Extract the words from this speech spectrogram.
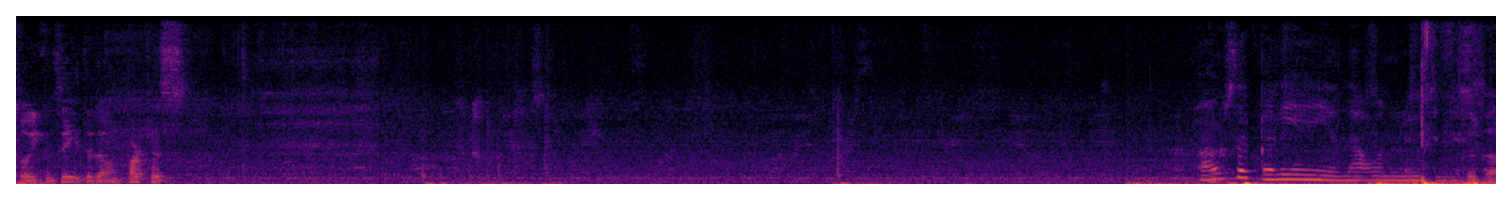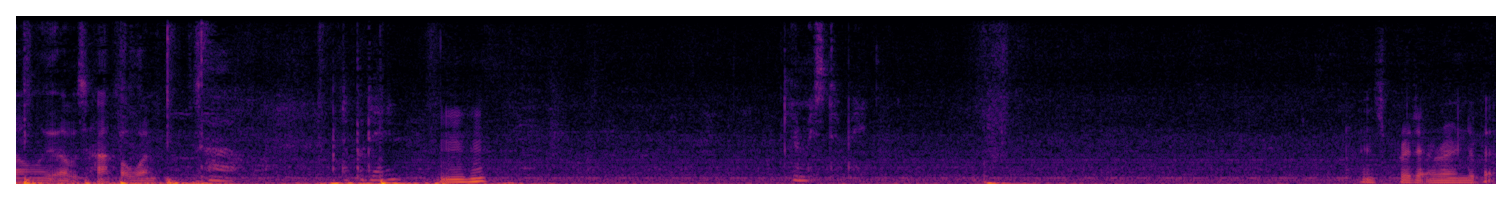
So you can see he did it on purpose. Why was there barely in that one loose in this that was half a one. Oh. Put it in. Mm-hmm. I missed a bit. And spread it around a bit.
